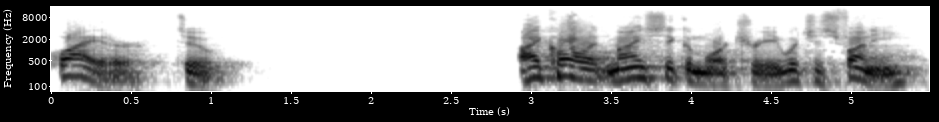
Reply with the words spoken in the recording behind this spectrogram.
Quieter, too. I call it my sycamore tree, which is funny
